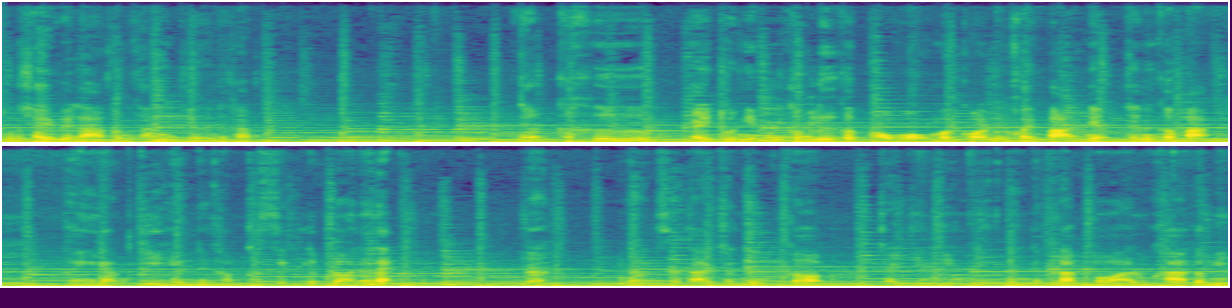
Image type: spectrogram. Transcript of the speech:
ต้องใช้เวลาค่อนข้างเยอะนะครับเนี่ยก็คือไอ้ตัวนี้มันต้องรื้อกระเป๋าออกมาก่อนแล้วค่อยปาดเนี่ยช่างหนึ่งก็ปาดให้อย่างที่เห็นนะครับก็เสร็จเรียบร้อยแล้วแหละนะงานสไตล์ช่างหนึ่งก็ใจเย็นๆนิดนึง ครับ เพราะว่าลูกค้าก็มี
